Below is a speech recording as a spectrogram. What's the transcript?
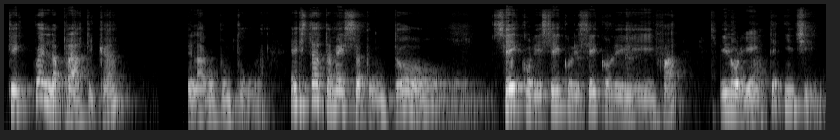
che quella pratica dell'agopuntura è stata messa a punto secoli e secoli e secoli fa in Oriente, in Cina.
